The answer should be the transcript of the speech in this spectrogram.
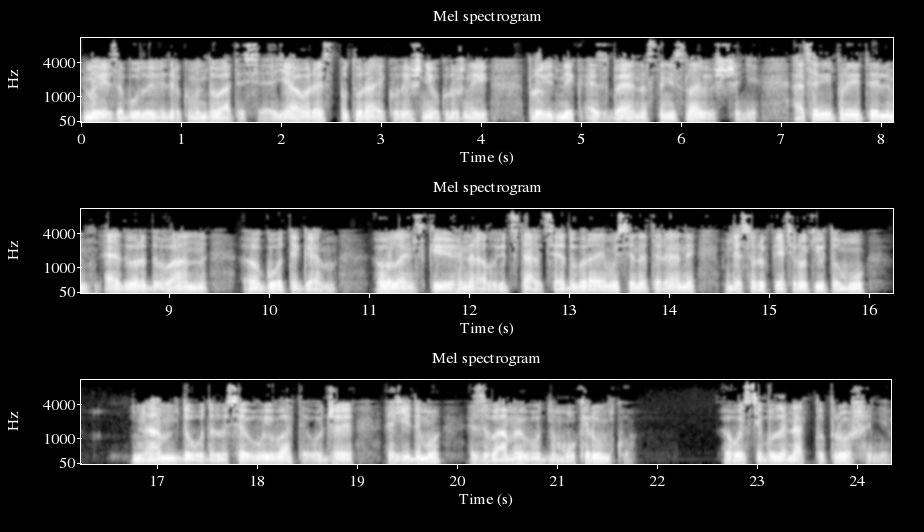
ми забули відрекомендуватися. Я Орест Потурай, колишній окружний провідник СБ на Станіславівщині, а це мій приятель Едвард Ван Готегем голландський генерал у відставці, а добираємося на терени, де 45 років тому нам доводилося воювати. Отже, їдемо з вами в одному керунку. Гості були надто прошені.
